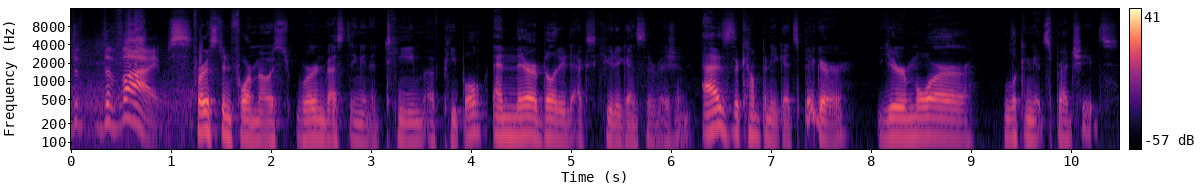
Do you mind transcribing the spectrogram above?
the, the vibes. First and foremost, we're investing in a team of people and their ability to execute against their vision. As the company gets bigger, you're more looking at spreadsheets.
